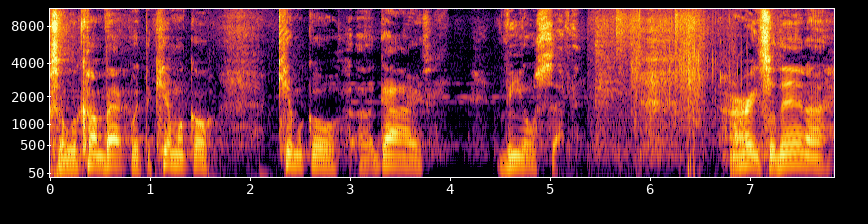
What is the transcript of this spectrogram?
So we'll come back with the chemical, chemical uh, guys VO7. All right, so then I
